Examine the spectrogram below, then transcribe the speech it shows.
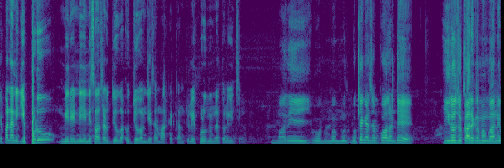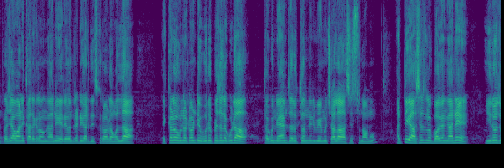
చెప్పండి నాకు ఎప్పుడు మీరు ఎన్ని ఎన్ని సంవత్సరాలు ఉద్యోగం ఉద్యోగం చేశారు మార్కెట్ కమిటీలో? ఎప్పుడు మిమ్మల్ని తొలగించారు మాది ముఖ్యంగా చెప్పుకోవాలంటే ఈరోజు కార్యక్రమం కానీ ప్రజావాణి కార్యక్రమం కానీ రేవంత్ రెడ్డి గారు తీసుకురావడం వల్ల ఎక్కడో ఉన్నటువంటి ఊరు ప్రజలకు కూడా తగు న్యాయం జరుగుతుందని మేము చాలా ఆశిస్తున్నాము. అట్టి ఆశీస్సులో భాగంగానే ఈరోజు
